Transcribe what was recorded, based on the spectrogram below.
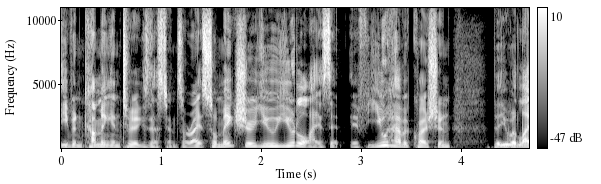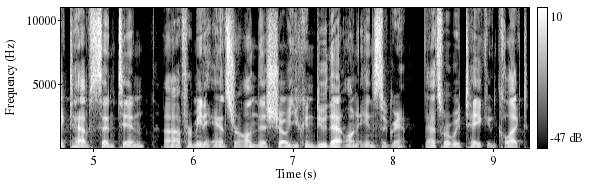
even coming into existence. All right. So make sure you utilize it. If you have a question, that you would like to have sent in uh, for me to answer on this show, you can do that on Instagram. That's where we take and collect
